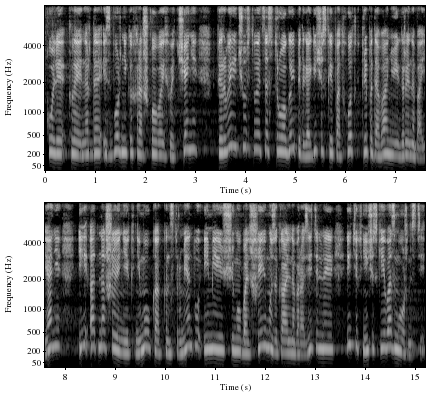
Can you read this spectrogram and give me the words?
Школе Клейнерда и сборниках Рожкова и Хватчени впервые чувствуется строгий педагогический подход к преподаванию игры на баяне и отношение к нему как к инструменту, имеющему большие музыкально-выразительные и технические возможности,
